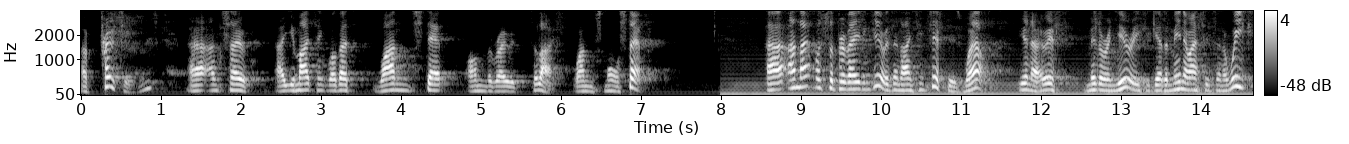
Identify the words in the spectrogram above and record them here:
of proteins, uh, and so uh, you might think, well, that's one step on the road to life, one small step. Uh, and that was the prevailing view in the 1950s. Well, you know, if Miller and Urey could get amino acids in a week,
